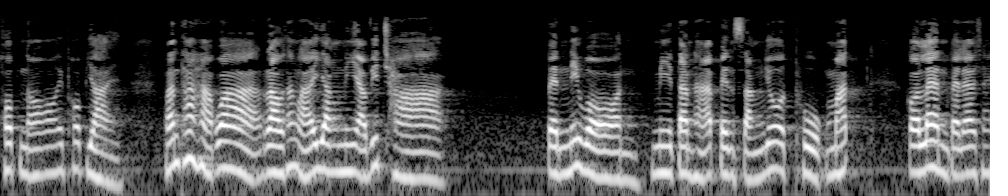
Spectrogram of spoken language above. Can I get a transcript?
พบน้อยพบใหญ่เพราะถ้าหากว่าเราทั้งหลายยังมีอวิชชาเป็นนิวรณ์มีตัณหาเป็นสังโยชน์ผูกมัด ก็แล่นไปแล้วใช่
